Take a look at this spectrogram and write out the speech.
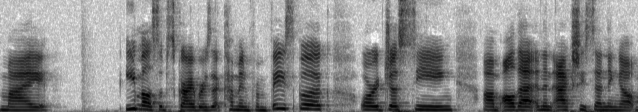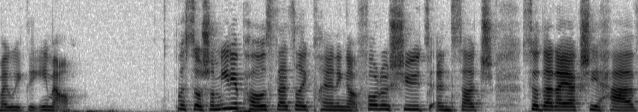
my email subscribers that come in from Facebook or just seeing um, all that and then actually sending out my weekly email. With social media posts, that's like planning out photo shoots and such so that I actually have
